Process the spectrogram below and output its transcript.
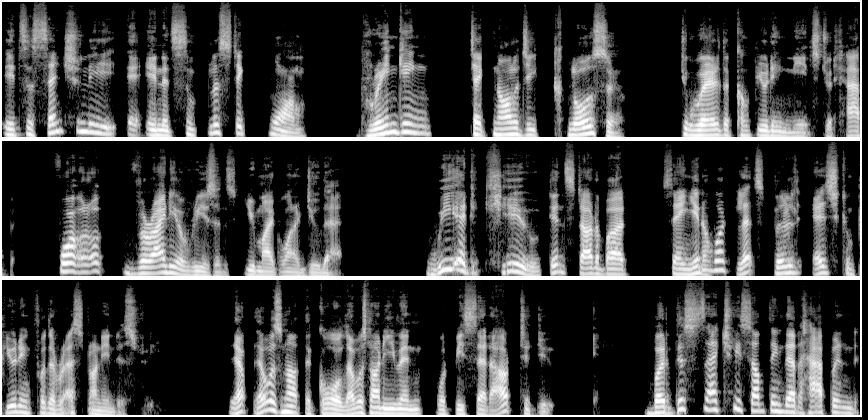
It's essentially, in its simplistic form, bringing technology closer to where the computing needs to happen. For a variety of reasons, you might want to do that. We at Qu didn't start about saying, you know what, let's build edge computing for the restaurant industry. Yep, that was not the goal. That was not even what we set out to do. But this is actually something that happened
